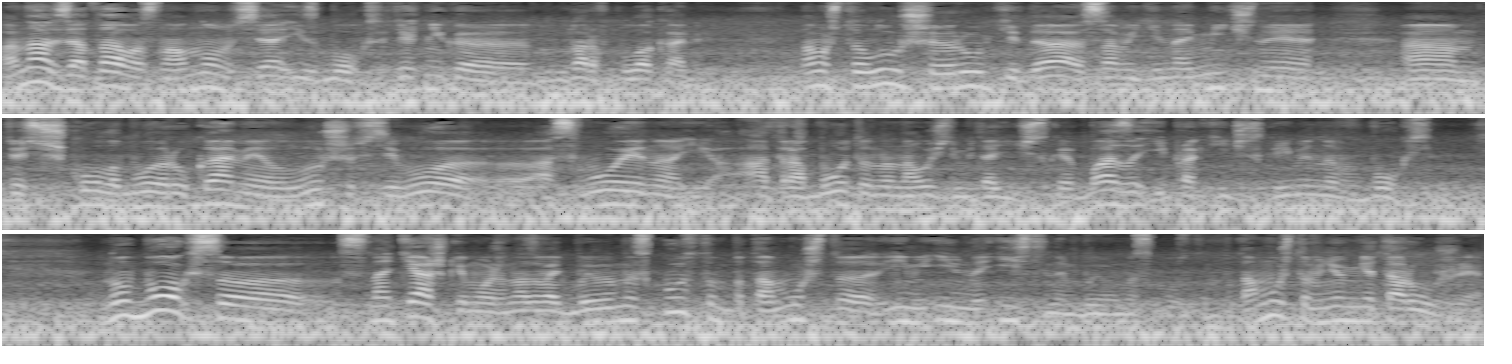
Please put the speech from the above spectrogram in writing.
она взята в основном вся из бокса, техника ударов кулаками. Потому что лучшие руки, да, самые динамичные, э, то есть школа боя руками лучше всего э, освоена и отработана научно-методическая база и практически именно в боксе. Но бокс э, с натяжкой можно назвать боевым искусством, потому что именно истинным боевым искусством, потому что в нем нет оружия.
